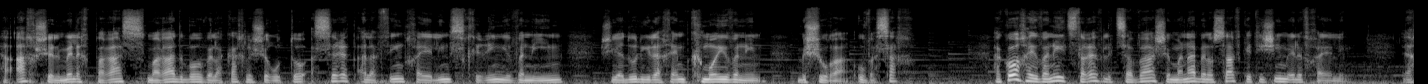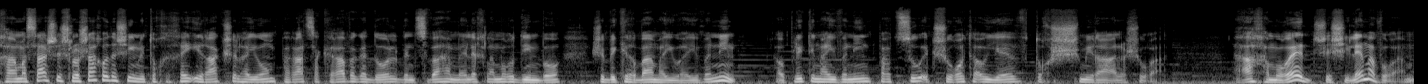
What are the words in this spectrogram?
האח של מלך פרס מרד בו ולקח לשירותו עשרת אלפים חיילים שכירים יווניים שידעו להילחם כמו יוונים, בשורה ובסך. הכוח היווני הצטרף לצבא שמנה בנוסף כ-90 אלף חיילים. לאחר מסע של שלושה חודשים לתוככי עיראק של היום פרץ הקרב הגדול בין צבא המלך למורדים בו, שבקרבם היו היוונים. האופליטים היוונים פרצו את שורות האויב תוך שמירה על השורה. האח המורד, ששילם עבורם,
